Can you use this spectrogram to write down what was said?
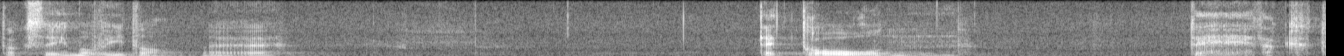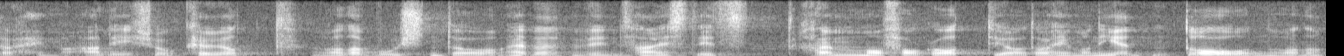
Da sehen wir wieder äh, der Thron, den, da, haben wir alle schon gehört, oder? Denn da, eben, wenn es heisst, jetzt kommen wir vor Gott, ja, da haben wir nie einen Thron, oder?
